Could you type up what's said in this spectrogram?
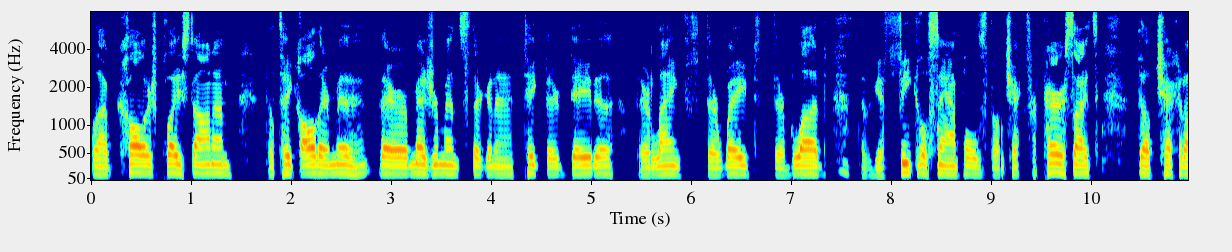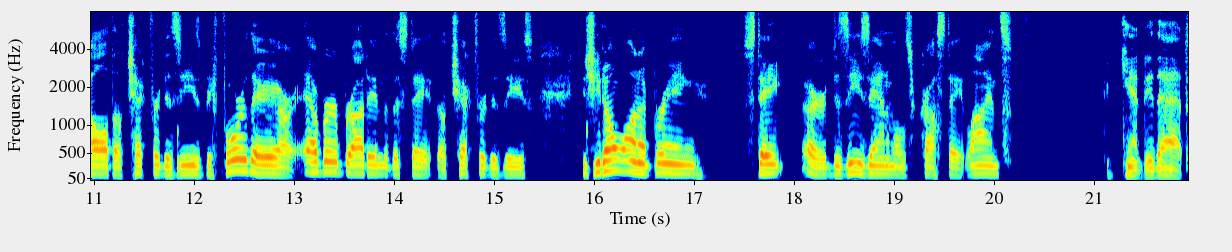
will have collars placed on them. They'll take all their me- their measurements. They're going to take their data, their length, their weight, their blood. They'll get fecal samples. They'll check for parasites. They'll check it all. They'll check for disease before they are ever brought into the state. They'll check for disease because you don't want to bring state or disease animals across state lines. You can't do that.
